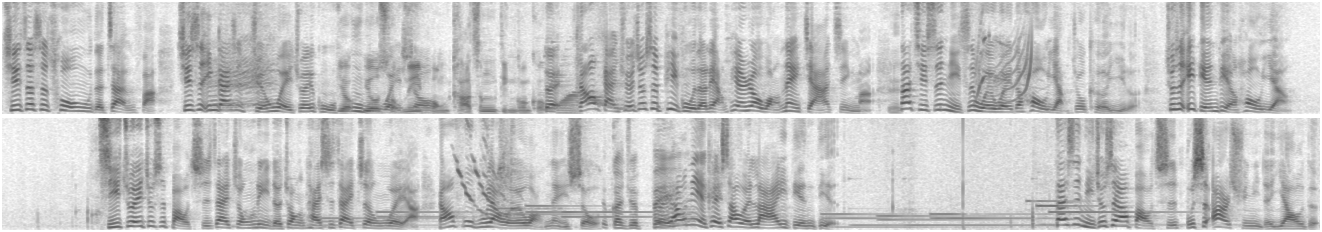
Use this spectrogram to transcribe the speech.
其实这是错误的站法，其实应该是卷尾椎骨，腹部尾收，卡撑顶空口，对，然后感觉就是屁股的两片肉往内夹紧嘛，那其实你是微微的后仰就可以了，就是一点点后仰，脊椎就是保持在中立的状态，是在正位啊，然后腹部要微微往内收，就感觉背，然后你也可以稍微拉一点点。但是你就是要保持不是 arch 你的腰的，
